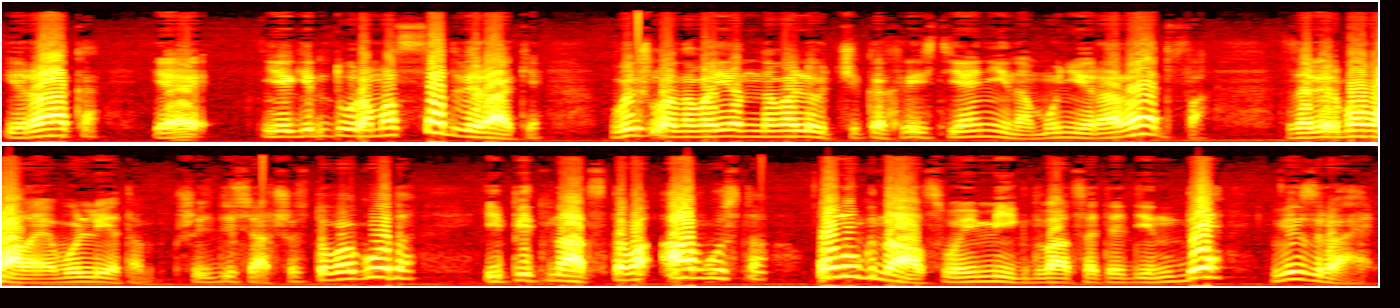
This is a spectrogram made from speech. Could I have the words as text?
Ирака и, и агентура Моссад в Ираке вышла на военного летчика-христианина Мунира Редфа, завербовала его летом 66 -го года, и 15 августа он угнал свой МиГ-21Д в Израиль.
